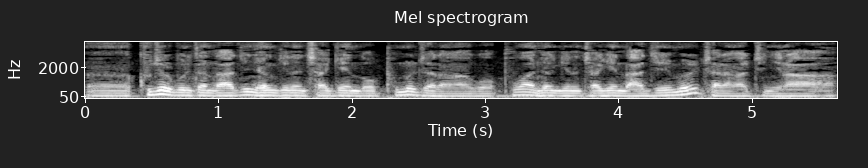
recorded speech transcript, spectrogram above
어, 9절 보니까 낮은 형제는 자기의 높음을 자랑하고 부한 형제는 자기의 낮음을 자랑할지니라.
